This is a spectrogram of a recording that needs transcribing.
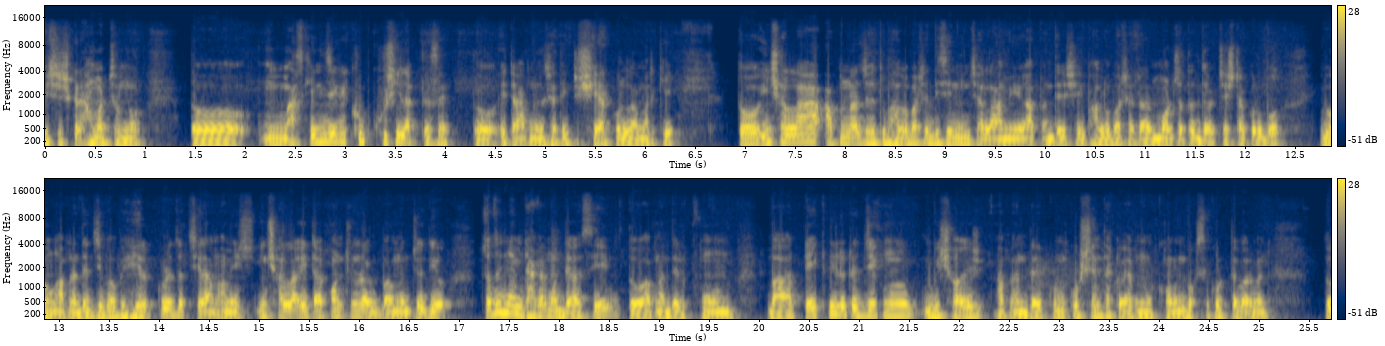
বিশেষ করে আমার জন্য। তো আজকে নিজেকে খুব খুশি লাগতেছে। তো এটা আপনাদের সাথে একটু শেয়ার করলাম আর কি। তো ইনশাল্লাহ আপনারা যেহেতু ভালোবাসা দিয়েছেন ইনশাল্লাহ আমি আপনাদের সেই ভালোবাসাটার মর্যাদা দেওয়ার চেষ্টা করব এবং আপনাদের যেভাবে হেল্প করে যাচ্ছিলাম, আমি ইনশাল্লাহ এটা কন্টিনিউ রাখব। আমি যদিও যতদিন আমি ঢাকার মধ্যে আছি, তো আপনাদের ফোন বা টেক রিলেটেড যে কোনো বিষয় আপনাদের কোনো কোশ্চেন থাকলে আপনারা কমেন্ট বক্সে করতে পারবেন। তো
